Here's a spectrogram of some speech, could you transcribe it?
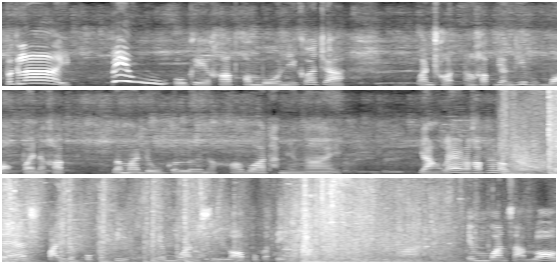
ไปกันเลยปิ้วโอเคครับคอมโบนี้ก็จะ วันช็อตนะครับ อย่างที่ผมบอกไปนะครับ เรามาดูกันเลยนะครับว่าทำยังไง อย่างแรกนะครับถ้าเราแดชไปแบบปกติ M1 4 รอบปกตินะครับขึ้นมาดีมาก M1 3 รอบ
